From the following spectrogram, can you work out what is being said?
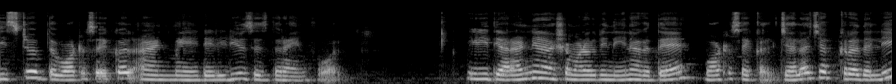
disturb the water cycle and may the reduces the rainfall ಈ ರೀತಿ ಅರಣ್ಯ ನಾಶ ಮಾಡೋದ್ರಿಂದ ಏನಾಗುತ್ತೆ? ವಾಟರ್ ಸೈಕಲ್ ಜಲಚಕ್ರದಲ್ಲಿ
